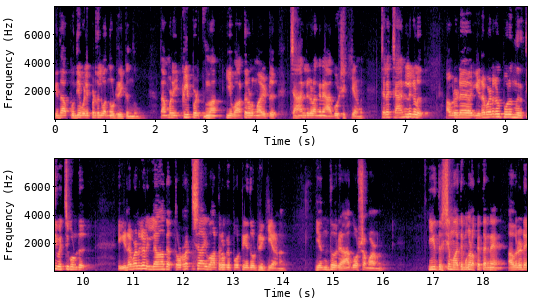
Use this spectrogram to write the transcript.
ഇതാ പുതിയ വെളിപ്പെടുത്തൽ വന്നുകൊണ്ടിരിക്കുന്നു. നമ്മൾ ഇക്കിളിപ്പെടുത്തുന്ന ഈ വാർത്തകളുമായിട്ട് ചാനലുകൾ അങ്ങനെ ആഘോഷിക്കുകയാണ്. ചില ചാനലുകൾ അവരുടെ ഇടവേളകൾ പോലും നിർത്തിവെച്ചുകൊണ്ട് ഇടവേളകളില്ലാതെ തുടർച്ചയായി വാർത്തകൾ റിപ്പോർട്ട് ചെയ്തുകൊണ്ടിരിക്കുകയാണ്. എന്തൊരു ആഘോഷമാണ്. ഈ ദൃശ്യമാധ്യമങ്ങളൊക്കെ തന്നെ അവരുടെ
